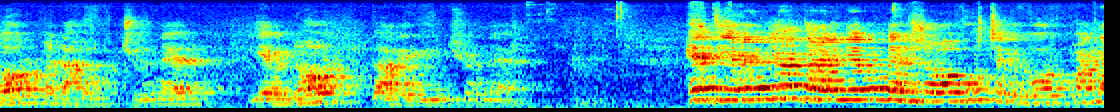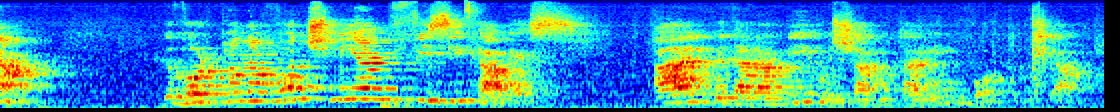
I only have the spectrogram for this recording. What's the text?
նոր մտահոգություններ եւ նոր դարելություններ։ Հետ Երեմիան դարիներում մեր ժողովուրդը կորփանա, գորփանա ոչ միայն ֆիզիկապես, այլ գդարաբի մշակութային որդությամբ։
